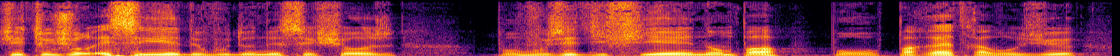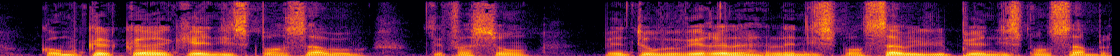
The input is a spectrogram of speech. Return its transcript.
J'ai toujours essayé de vous donner ces choses pour vous édifier et non pas pour paraître à vos yeux comme quelqu'un qui est indispensable. De toute façon, bientôt vous verrez l'indispensable, il est plus indispensable.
